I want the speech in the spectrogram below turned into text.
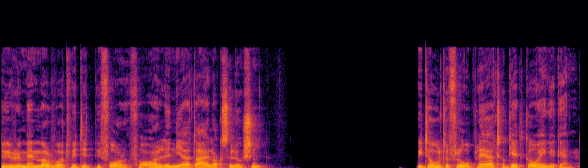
Do you remember what we did before for our linear dialog solution? We told the flow player to get going again.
